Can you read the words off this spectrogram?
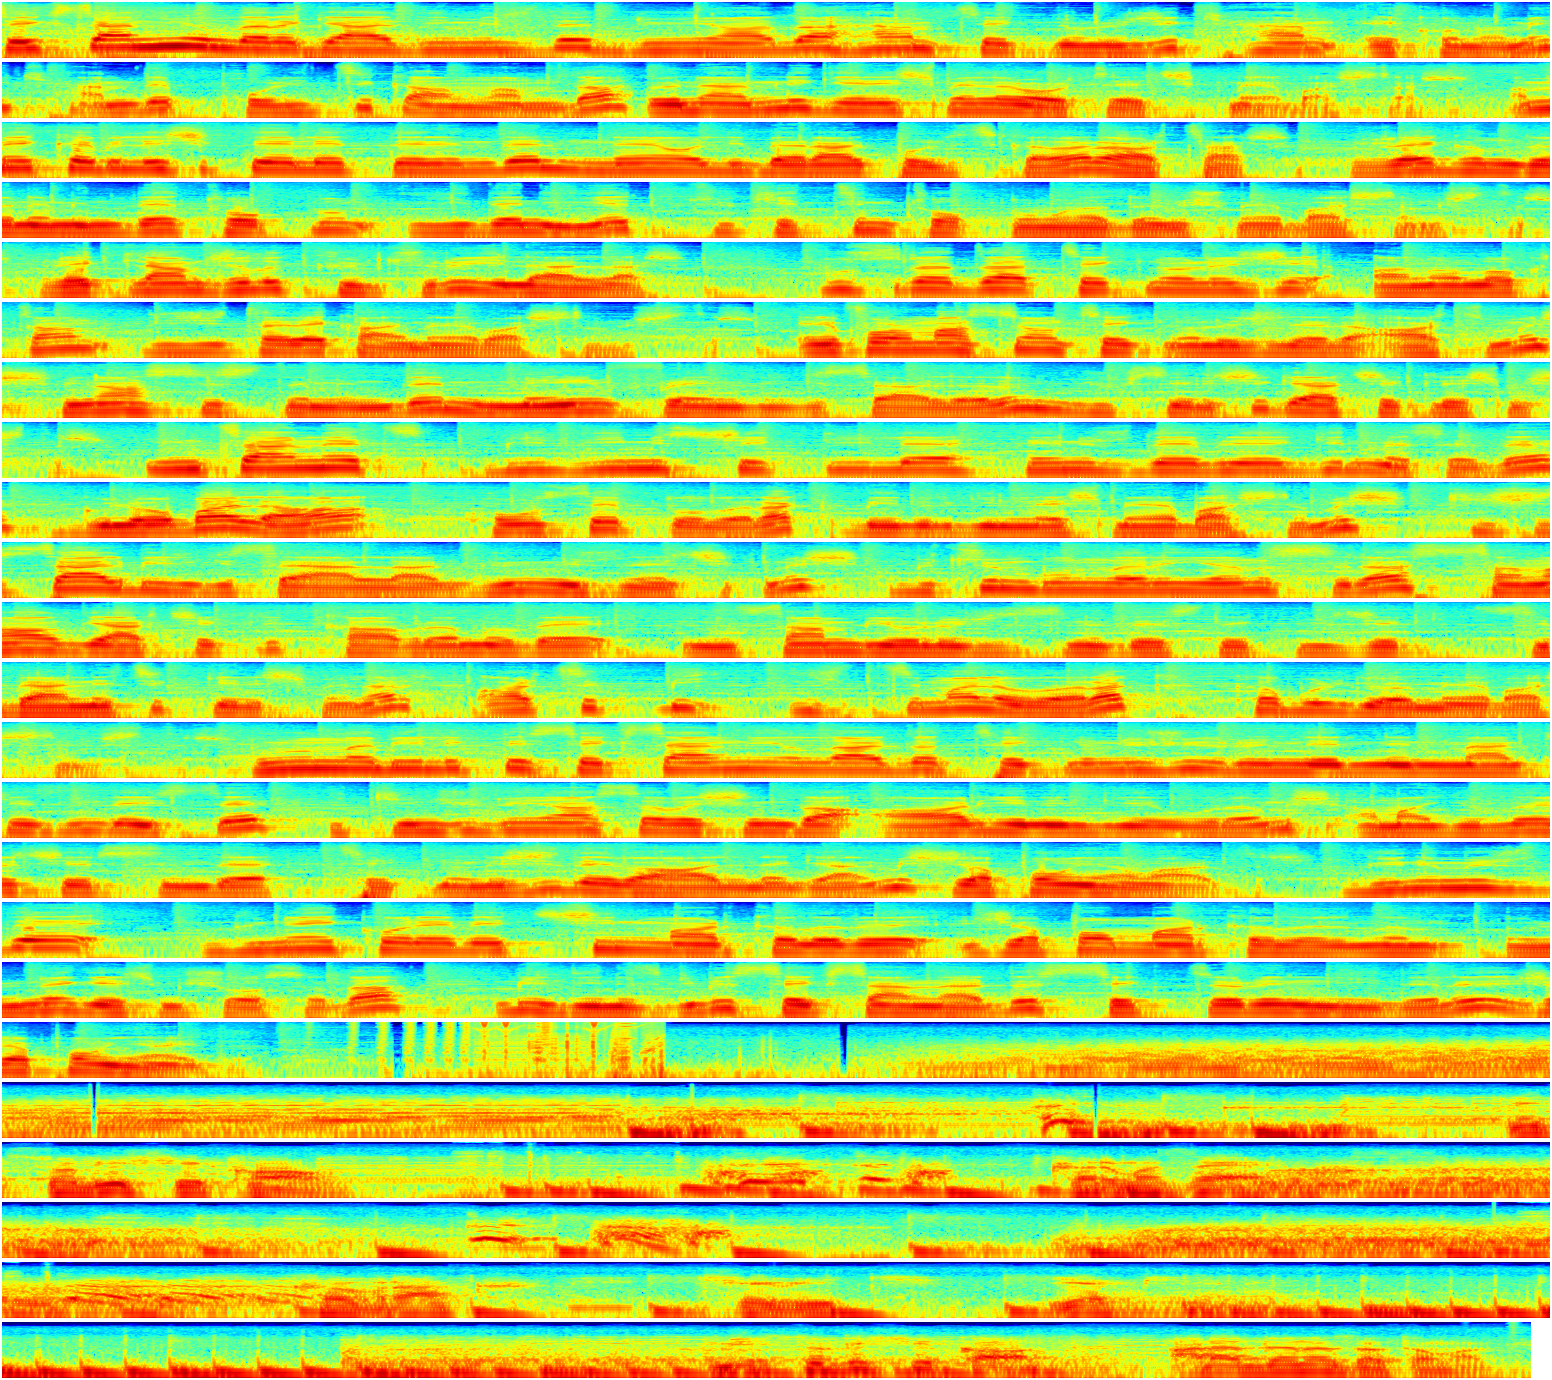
80'li yıllara geldiğimizde dünyada hem teknolojik hem ekonomik hem de politik anlamda önemli gelişmeler ortaya çıkmaya başlar. Amerika Birleşik Devletleri'nde neoliberal politikalar artar. Reagan döneminde toplum iyiden iyiye tüketim toplumuna dönüşmeye başlamıştır. Reklamcılık kültürü ilerler. Bu sırada teknoloji analogtan dijitale kaymaya başlamıştır. Enformasyon teknolojileri artmış, finans sisteminde mainframe bilgisayarların yükselişi gerçekleşmiştir. İnternet bildiğimiz şekliyle henüz devreye girmese de global ağ konsept olarak belirginleşmeye başlamış. Kişisel bilgisayarlar gün yüzüne çıkmış. Bütün bunların yanı sıra sanal gerçeklik kavramı ve insan biyolojisini destekleyecek sibernetik gelişmeler artık bir ihtimal olarak kabul görmeye başlamıştır. Bununla birlikte 80'li yıllarda teknoloji ürünlerinin merkezinde ise 2. Dünya Savaşı'nda ağır yenilgiye uğramış ama yıllar içerisinde teknoloji devi haline gelmiş Japonya vardır. Günümüzde Güney Kore ve Çin markaları Japon markalarının önüne geçmiş olsa da bildiğiniz gibi 80'lerde sektörün lideri Japonya'ydı. Mitsubishi Colt. Kırmızı el. Kıvrak, çevik, yepyeni. Mitsubishi Colt. Aradığınız otomobil.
